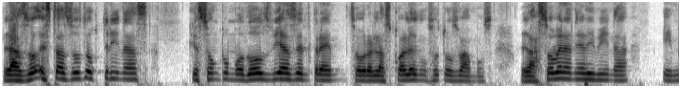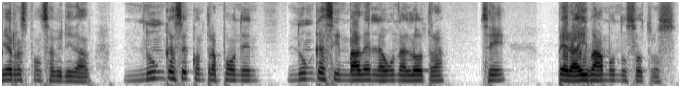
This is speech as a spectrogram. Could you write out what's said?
Las estas dos doctrinas que son como dos vías del tren sobre las cuales nosotros vamos, la soberanía divina y mi responsabilidad, nunca se contraponen, nunca se invaden la una a la otra, ¿sí? pero ahí vamos nosotros.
